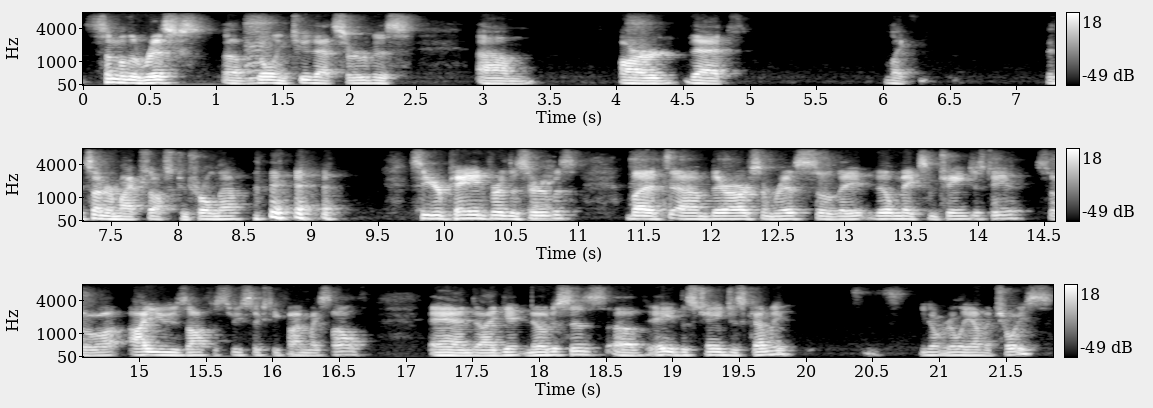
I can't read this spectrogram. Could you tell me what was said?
some of the risks of going to that service um, are that like it's under Microsoft's control now. so you're paying for the service, but um, there are some risks. So they they'll make some changes to you. So I, I use Office 365 myself, and I get notices of hey, this change is coming. You don't really have a choice.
